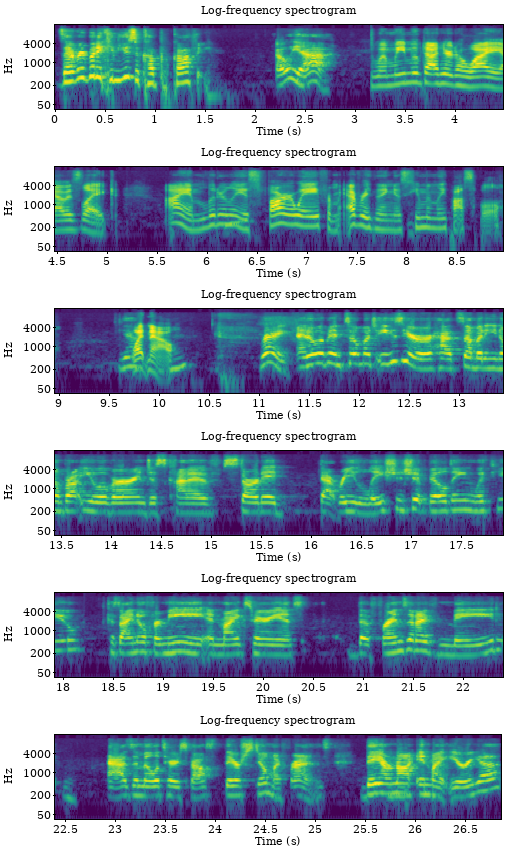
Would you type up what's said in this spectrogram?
Because everybody can use a cup of coffee. Oh, yeah. When we moved out here to Hawaii, I was like, I am literally as far away from everything as humanly possible. Yeah. What now? Mm-hmm. Right. And it would have been so much easier had somebody, you know, brought you over and just kind of started that relationship building with you because I know for me, in my experience, the friends that I've made as a military spouse, they're still my friends. They are mm-hmm. not in my area,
